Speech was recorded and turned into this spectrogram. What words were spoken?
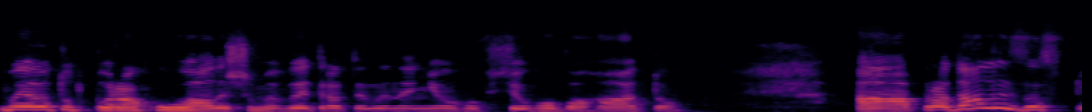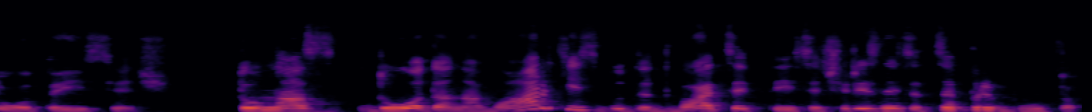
Ми отут порахували, що ми витратили на нього всього багато. А продали за 100 тисяч. То у нас додана вартість буде 20 тисяч. Різниця це прибуток.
